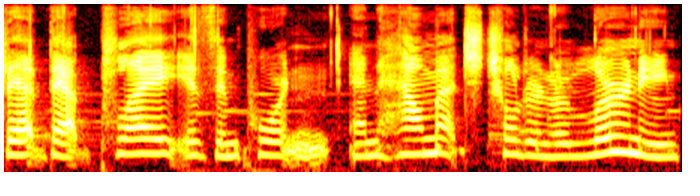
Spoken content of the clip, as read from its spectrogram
that that play is important and how much children are learning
